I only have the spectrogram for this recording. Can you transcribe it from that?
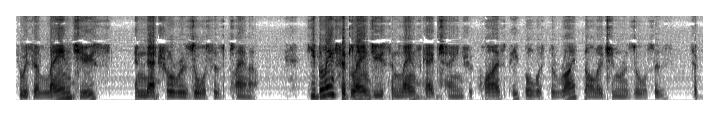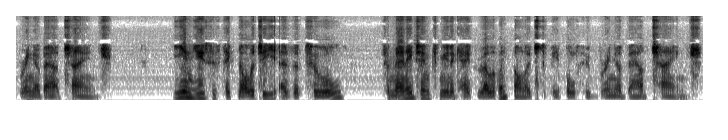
who is a land use and natural resources planner. He believes that land use and landscape change requires people with the right knowledge and resources to bring about change. Ian uses technology as a tool to manage and communicate relevant knowledge to people who bring about change.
